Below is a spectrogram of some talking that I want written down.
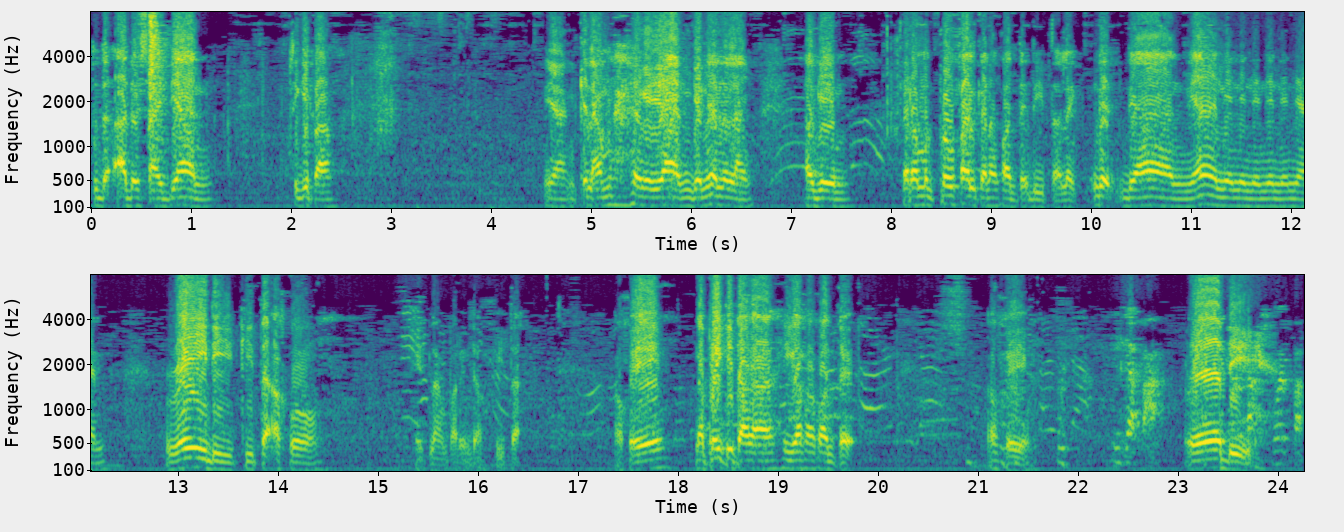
to the other side. Yan. Sige pa. Yan. Kailangan mo na lang yan. Ganyan na lang. A game. Pero mag-profile ka ng konti dito. Like. Yan. Yan. Yan, yan, yan, yan, yan, yan. Ready. Kita ako. Wait lang pa rin daw. Kita. Okay. Na-pray kita nga. Higa ka konti. Okay. Higa pa. Ready. Work pa.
